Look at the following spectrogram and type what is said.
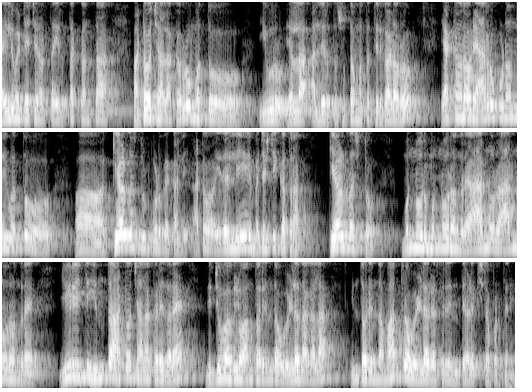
ರೈಲ್ವೆ ಸ್ಟೇಷನ್ ಹತ್ರ ಇರ್ತಕ್ಕಂಥ ಆಟೋ ಚಾಲಕರು ಮತ್ತು ಇವರು ಎಲ್ಲ ಅಲ್ಲಿರ್ತ ಸುತ್ತಮುತ್ತ ತಿರುಗಾಡೋರು. ಯಾಕಂದ್ರೆ ಅವ್ರು ಯಾರು ಕೂಡ ಇವತ್ತು ಕೇಳಿದಷ್ಟು ಕೇಳ್ದಷ್ಟು ದುಡ್ಡು ಕೊಡಬೇಕಲ್ಲಿ. ಆಟೋ ಇದರಲ್ಲಿ ಮೆಜೆಸ್ಟಿಕ್ ಹತ್ರ ಕೇಳ್ದಷ್ಟು. ಮುನ್ನೂರು ಮುನ್ನೂರು ಅಂದರೆ ಆರುನೂರು ಆರುನೂರು ಅಂದರೆ ಈ ರೀತಿ ಇಂಥ ಆಟೋ ಚಾಲಕರಿದ್ದಾರೆ. ನಿಜವಾಗ್ಲೂ ಅಂಥವರಿಂದ ಒಳ್ಳೇದಾಗಲ್ಲ ಇಂಥವರಿಂದ ಮಾತ್ರ ಒಳ್ಳೆಯವ್ರ ಹೆಸರು ಅಂತ ಹೇಳಕ್ಕೆ ಇಷ್ಟಪಡ್ತೀನಿ.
